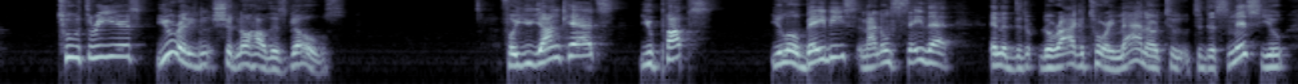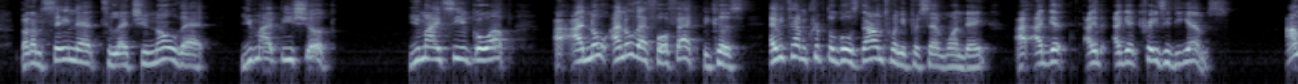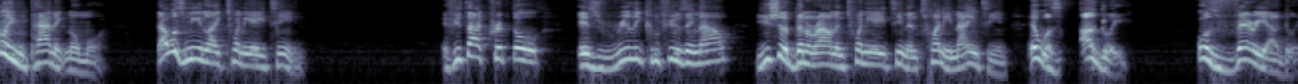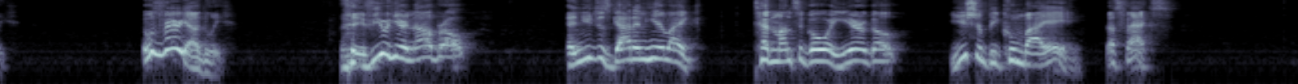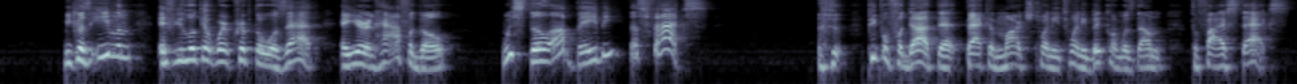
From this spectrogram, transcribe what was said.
two, three years, you already should know how this goes. For you young cats, you pups, you little babies, and I don't say that in a derogatory manner to, to dismiss you, but I'm saying that to let you know that you might be shook. You might see it go up. I, I know I know that for a fact because every time crypto goes down 20% one day, I, I get I, I get crazy DMs. I don't even panic no more. That was me in like 2018. If you thought crypto is really confusing now, you should have been around in 2018 and 2019. It was ugly. It was very ugly. It was very ugly. If you're here now, bro, and you just got in here like 10 months ago or a year ago, you should be kumbayaing. That's facts. Because even if you look at where crypto was at a year and a half ago, we still up, baby. That's facts. People forgot that back in March 2020, Bitcoin was down to five stacks.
